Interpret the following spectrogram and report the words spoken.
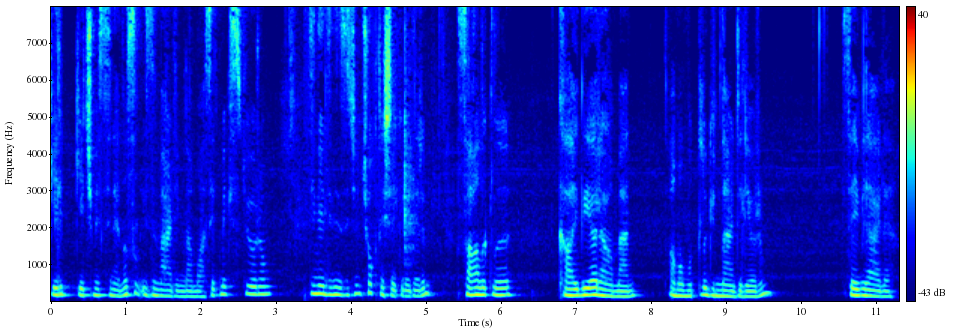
gelip geçmesine nasıl izin verdiğimden bahsetmek istiyorum. Dinlediğiniz için çok teşekkür ederim. Sağlıklı, kaygıya rağmen ama mutlu günler diliyorum. Sevgilerle.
